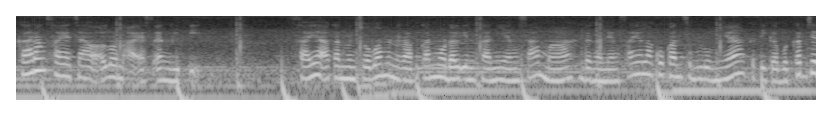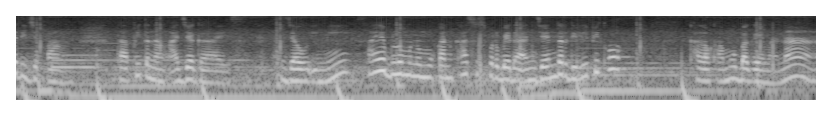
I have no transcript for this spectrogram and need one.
Sekarang saya calon ASN LIPI. Saya akan mencoba menerapkan modal insani yang sama dengan yang saya lakukan sebelumnya ketika bekerja di Jepang. Tapi tenang aja guys, Sejauh ini, saya belum menemukan kasus perbedaan gender di LIPI kok. Kalau kamu bagaimana?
